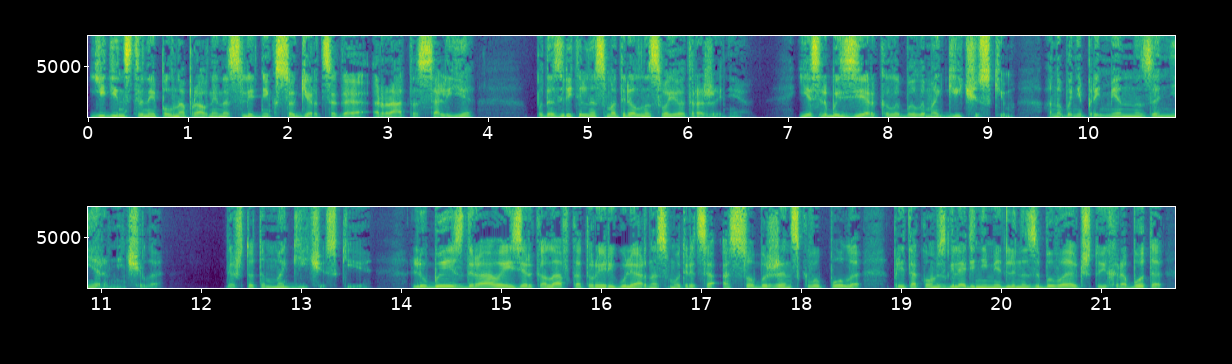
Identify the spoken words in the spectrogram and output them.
единственный полноправный наследник согерцога Рата Салье, подозрительно смотрел на свое отражение. Если бы зеркало было магическим, оно бы непременно занервничало. Да что там магические? Любые здравые зеркала, в которые регулярно смотрятся особы женского пола, при таком взгляде немедленно забывают, что их работа —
